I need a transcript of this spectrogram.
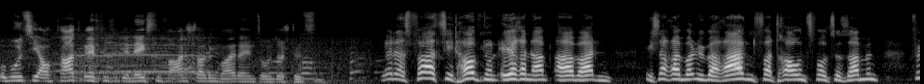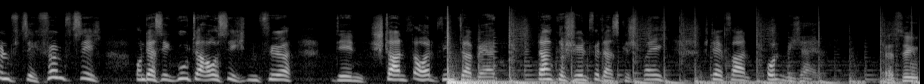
um uns hier auch tatkräftig für die nächsten Veranstaltungen weiterhin zu unterstützen. Ja, das Fazit Haupt- und Ehrenamt arbeiten, ich sage einmal überragend vertrauensvoll zusammen, 50-50 und das sind gute Aussichten für den Standort Winterberg. Dankeschön für das Gespräch, Stefan und Michael. Deswegen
